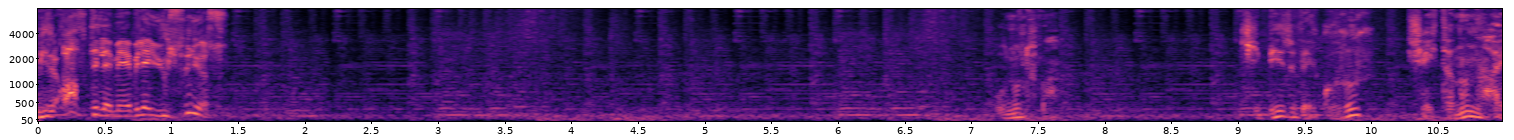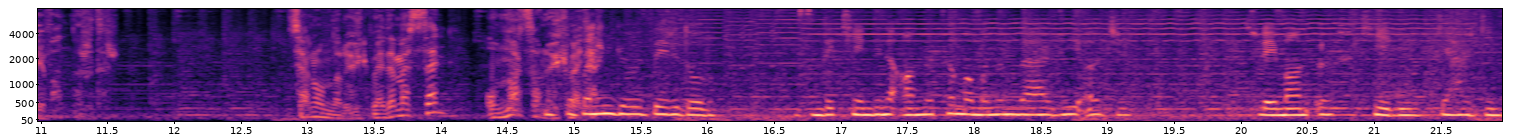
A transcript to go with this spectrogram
Bir af dilemeye bile yüksünüyorsun. Unutma. Kibir ve gurur şeytanın hayvanlarıdır. Sen onlara hükmedemezsen onlar sana hükmeder. Mustafa'nın gözleri dolu. Yüzünde kendini anlatamamanın verdiği acı. Süleyman öfkeli, gergin.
